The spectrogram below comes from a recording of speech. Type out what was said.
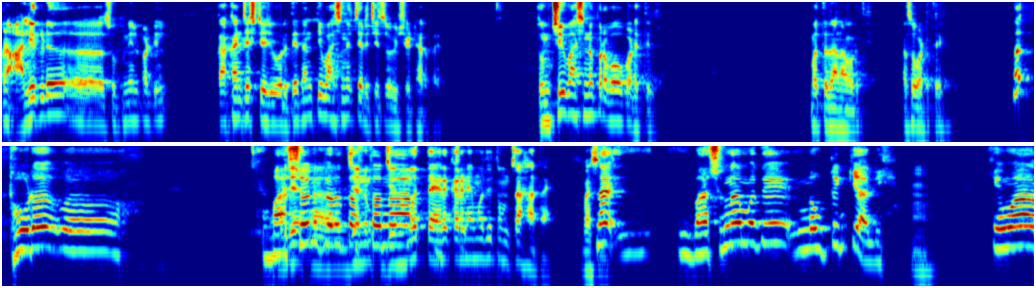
पण अलीकडं स्वप्नील पाटील काकांच्या स्टेजवरती आहेत आणि ती भाषणं चर्चेचा विषय ठरत आहेत तुमची भाषणं प्रभाव पडतील मतदानावरती. असं वाटतंय. न, थोडं म्हणजे, भाषण अं, करत असताना जनमत तयार करण्यामध्ये तुमचा हात आहे. नाही भाषणामध्ये नौटंकी आली. हम्म, किंवा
